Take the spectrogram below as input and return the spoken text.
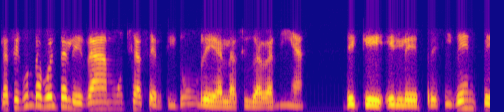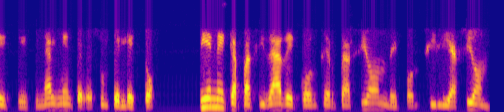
La segunda vuelta le da mucha certidumbre a la ciudadanía de que el eh, presidente que finalmente resulte electo tiene capacidad de concertación, de conciliación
